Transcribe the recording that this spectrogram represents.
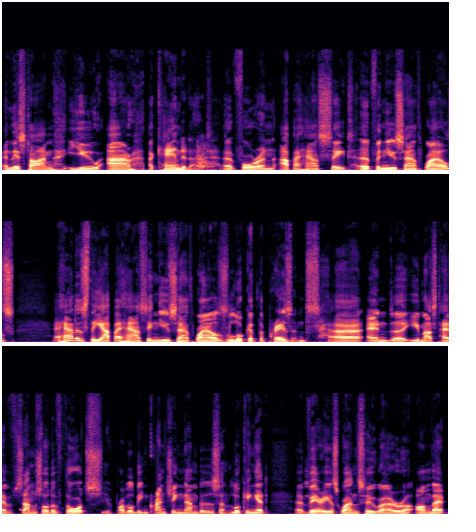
And this time, you are a candidate uh, for an upper house seat uh, for New South Wales. How does the upper house in New South Wales look at the present? Uh, and uh, you must have some sort of thoughts. You've probably been crunching numbers and looking at uh, various ones who are on that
